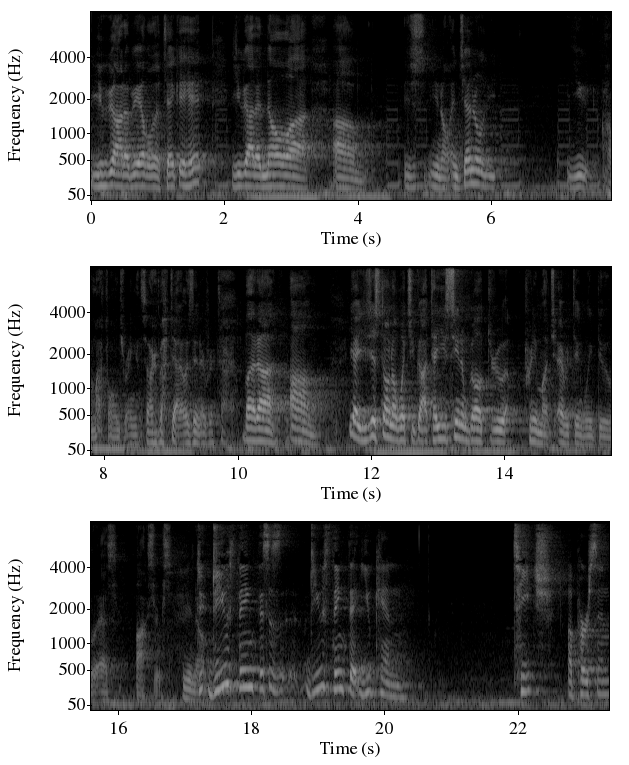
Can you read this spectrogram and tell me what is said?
You got to be able to take a hit. You got to know. Uh, um, you just you know, in general, you oh my phone's ringing. Sorry about that. I was in interviewing but uh, um, yeah you just don't know what you got. Till you've seen them go through pretty much everything we do as boxers you know? do, do you think this is do you think that you can teach a person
